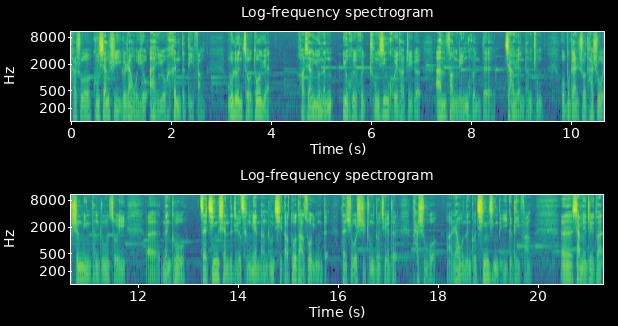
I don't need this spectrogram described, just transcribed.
他说：“故乡是一个让我又爱又恨的地方，无论走多远，好像又能又会回重新回到这个安放灵魂的家园当中。我不敢说它是我生命当中所谓，呃，能够。”在精神的这个层面当中起到多大作用的？但是我始终都觉得它是我啊，让我能够亲近的一个地方。呃，下面这段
